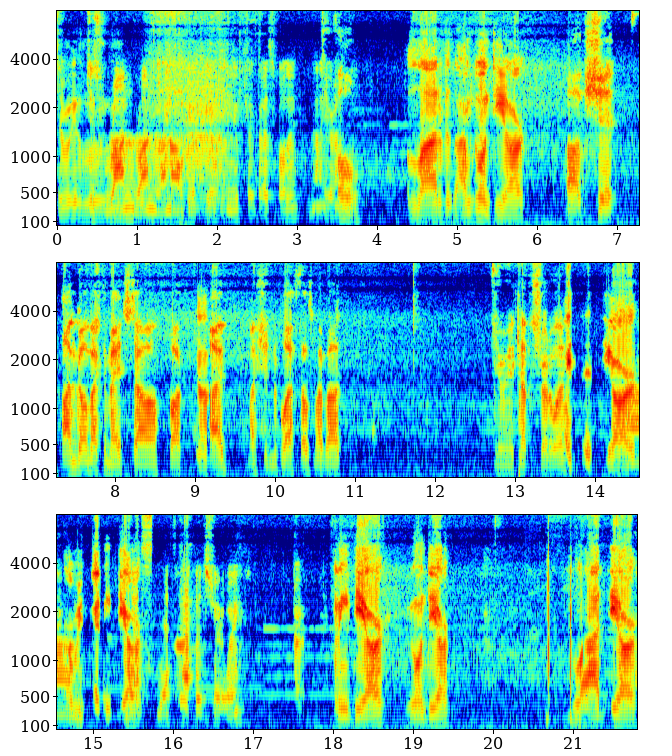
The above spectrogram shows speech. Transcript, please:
There we go. Just run, run, run. I'll get a peel for you if the guys follow. No, you're right. Oh, A lot of it. I'm going DR. oh shit. I'm going back to mage tower. Fuck. No. I I shouldn't have left. That was my bad. You want me to cap it straight away? I said DR. Are we Um, fighting DR? Yes, yes, tap it straight away. Fighting DR? You going DR? A lot DR.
